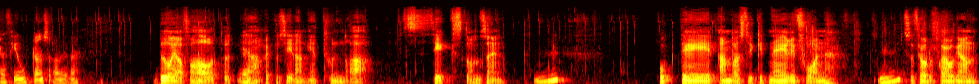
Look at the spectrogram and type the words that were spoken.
114 sa vi va? Börjar förhöret på, ja. det här är på sidan 116 sen. Mm. Och det andra stycket nerifrån mm. så får du frågan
